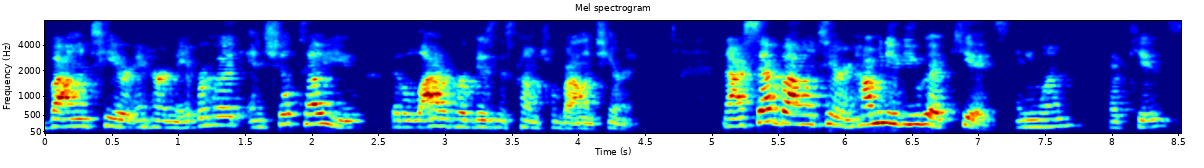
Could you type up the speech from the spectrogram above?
volunteer in her neighborhood, and she'll tell you that a lot of her business comes from volunteering. Now, I said volunteering. How many of you have kids? Anyone have kids?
